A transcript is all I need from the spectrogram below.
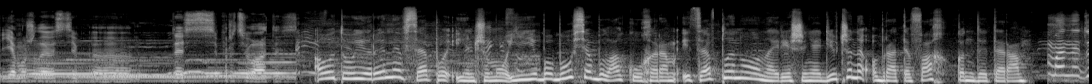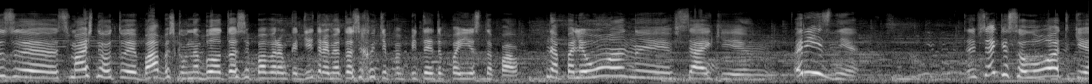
Є можливості е, десь працювати. А от у Ірини все по-іншому. Її бабуся була кухарем, і це вплинуло на рішення дівчини обрати фах кондитера. У мене дуже смачно готує бабушка, вона була теж поваром кондитером, я теж хотів піти до поїсти пав. Наполеони всякі, різні. Всякі солодкі,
